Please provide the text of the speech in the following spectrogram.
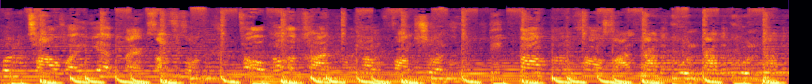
เพราะลูกชาวไหวแยกแตกสับสนถ้าออกนอกอาคารทางฟังชวนติดตามข่าวสารการเป็นคุณการเป็นคุณการเป็น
